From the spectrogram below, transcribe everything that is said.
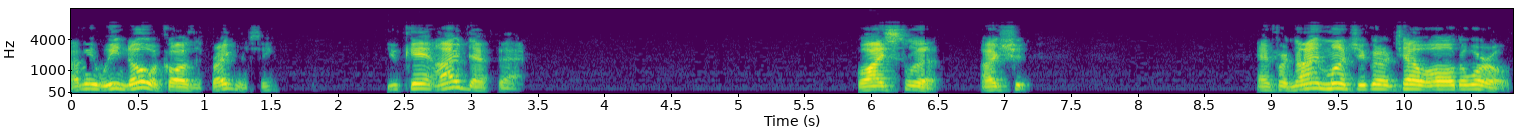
I mean, we know what causes pregnancy. You can't hide that fact. Well, I slipped. I should. And for nine months, you're going to tell all the world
